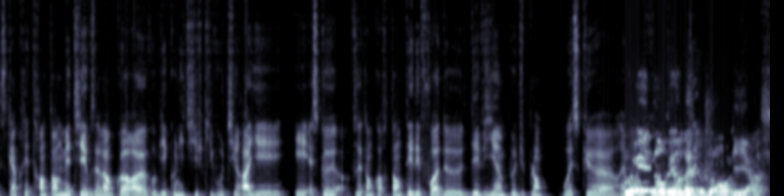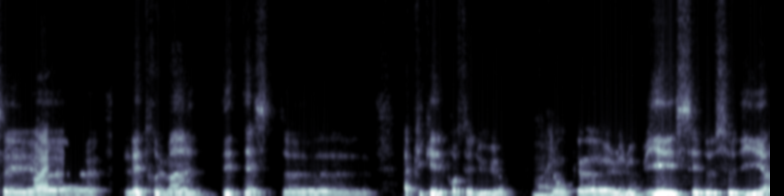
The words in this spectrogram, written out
est-ce qu'après 30 ans de métier, vous avez encore euh, vos biais cognitifs qui vous tiraillent et, et est-ce que vous êtes encore tenté des fois de dévier un peu du plan Ou est-ce que euh, vraiment. Oui, non, mais on a toujours envie. Hein. C'est, ouais. euh, l'être humain déteste appliquer des procédures. Ouais. Donc, le biais, c'est de se dire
